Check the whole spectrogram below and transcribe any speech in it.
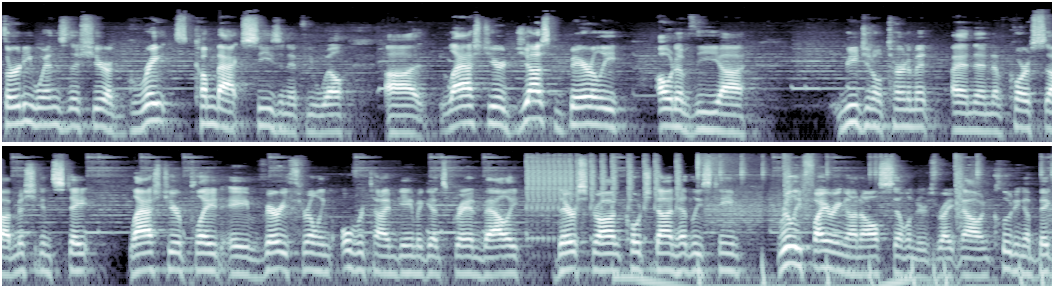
30 wins this year, a great comeback season, if you will. Uh, last year, just barely out of the uh, regional tournament. And then, of course, uh, Michigan State Last year played a very thrilling overtime game against Grand Valley. They're strong. Coach Don Headley's team really firing on all cylinders right now, including a big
